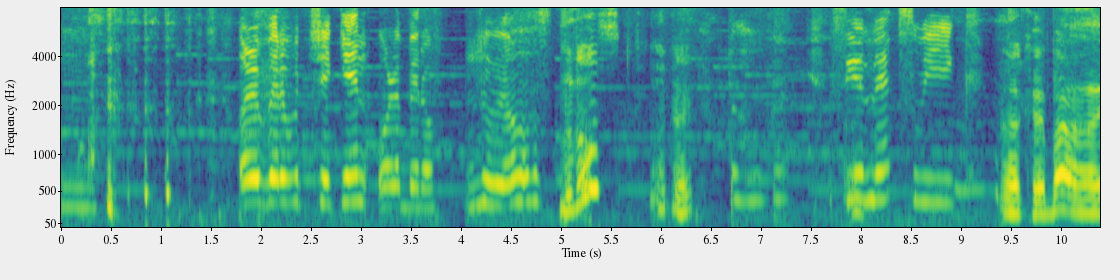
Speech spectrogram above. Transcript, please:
Mm. or a bit of a chicken or a bit of noodles? নুডলস ওকে See you next week. Okay bye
